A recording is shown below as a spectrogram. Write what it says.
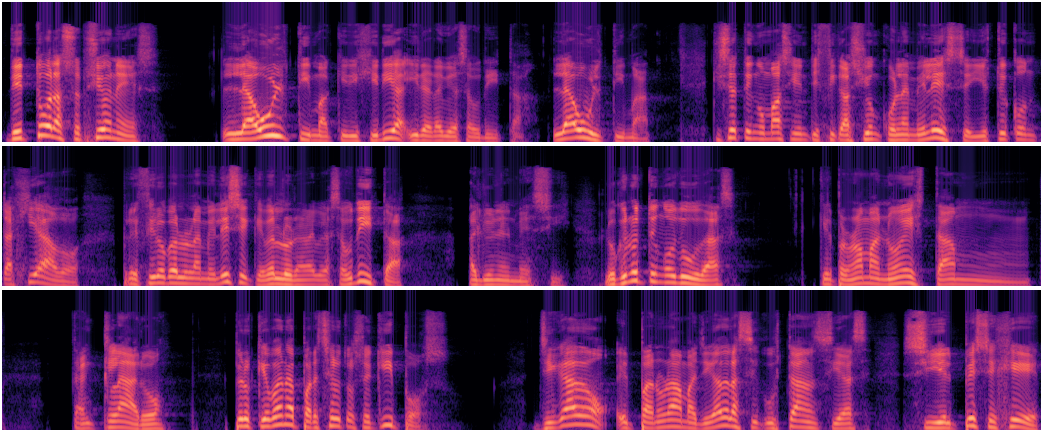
De todas las opciones, la última que elegiría ir a Arabia Saudita. La última. Quizá tengo más identificación con la MLS y estoy contagiado. Prefiero verlo en la MLS que verlo en Arabia Saudita a Lionel Messi. Lo que no tengo dudas, que el programa no es tan, tan claro, pero que van a aparecer otros equipos. Llegado el panorama, llegadas las circunstancias, si el PSG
